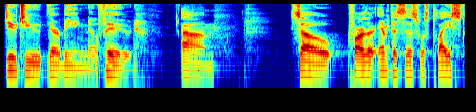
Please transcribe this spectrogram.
due to there being no food. Um, so further emphasis was placed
